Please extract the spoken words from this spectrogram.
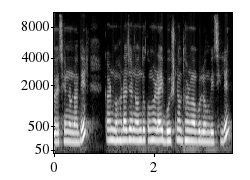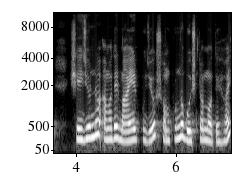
রয়েছেন ওনাদের কারণ মহারাজা নন্দকুমার রায় বৈষ্ণব ধর্মাবলম্বী ছিলেন। সেই জন্য আমাদের মায়ের পুজো সম্পূর্ণ বৈষ্ণব মতে হয়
